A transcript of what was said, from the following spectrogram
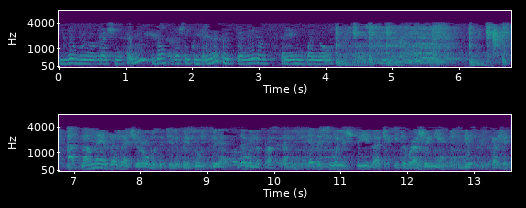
Где бы врач не ходил, сюда он подошел к интернету и проверил состояние больного. Основная задача робота телеприсутствия довольно проста. Это всего лишь передача изображения без искажений.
